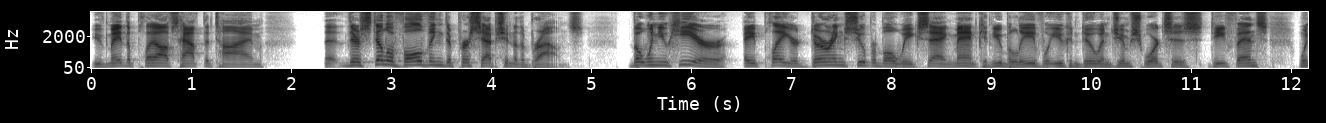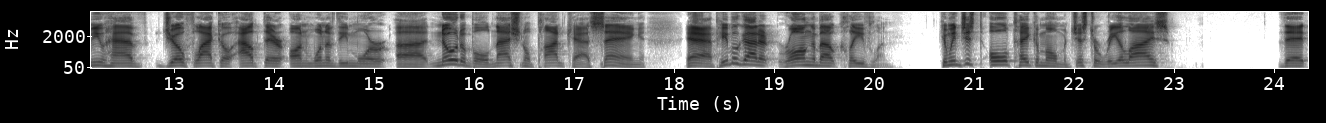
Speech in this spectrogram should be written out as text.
You've made the playoffs half the time. They're still evolving the perception of the Browns. But when you hear a player during Super Bowl week saying, man, can you believe what you can do in Jim Schwartz's defense? When you have Joe Flacco out there on one of the more uh, notable national podcasts saying, yeah, people got it wrong about Cleveland. Can we just all take a moment just to realize that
